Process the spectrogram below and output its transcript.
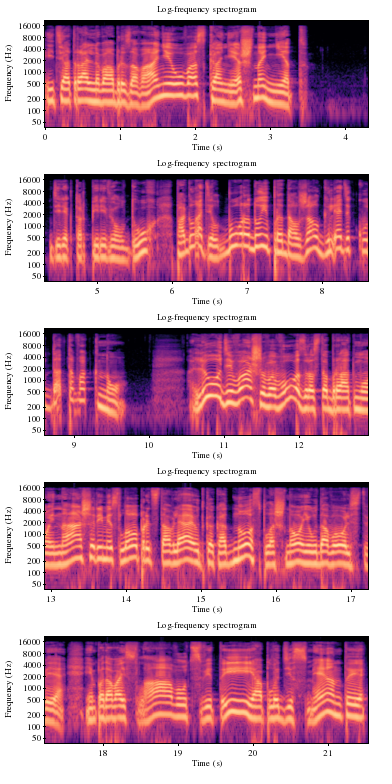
и театрального образования у вас, конечно, нет». Директор перевел дух, погладил бороду и продолжал, глядя куда-то в окно. Люди вашего возраста, брат мой, наше ремесло представляют как одно сплошное удовольствие. Им подавай славу, цветы и аплодисменты,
